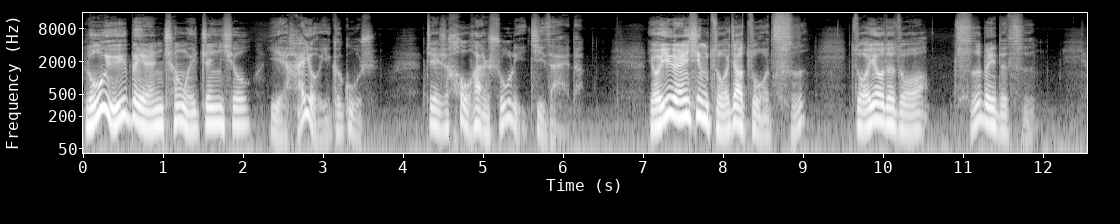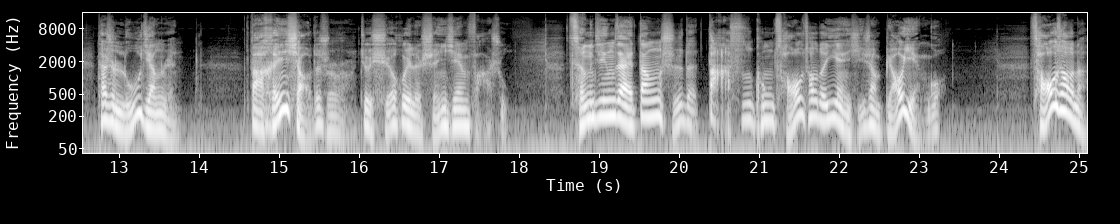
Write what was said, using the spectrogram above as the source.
鲈鱼被人称为珍馐，也还有一个故事，这是《后汉书》里记载的。有一个人姓左，叫左慈，左右的左，慈悲的慈。他是庐江人，打很小的时候就学会了神仙法术，曾经在当时的大司空曹操的宴席上表演过。曹操呢，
